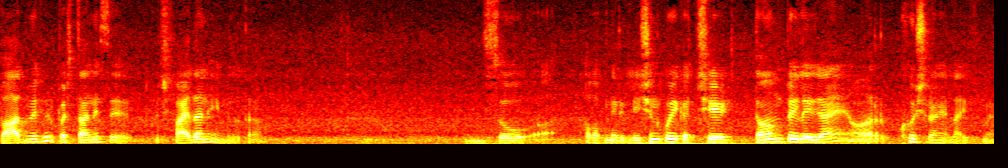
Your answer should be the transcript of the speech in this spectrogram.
बाद में फिर पछताने से कुछ फ़ायदा नहीं मिलता। सो so, अब अपने रिलेशन को एक अच्छे टर्म पे ले जाएँ और खुश रहें लाइफ में।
